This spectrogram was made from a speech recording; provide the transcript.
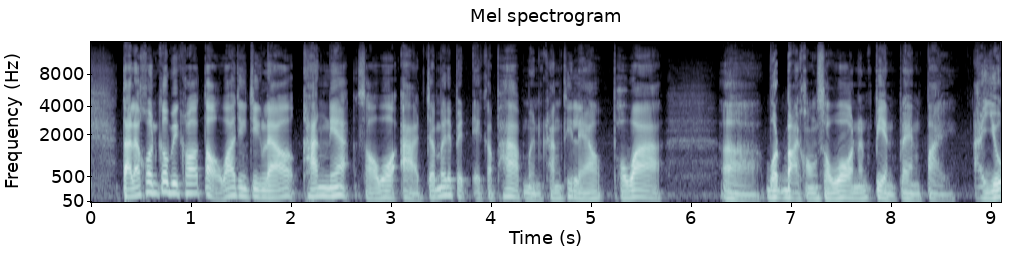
ๆ แต่ละคนก็วิเคราะห์ต่อว่าจริง ๆ แล้ว ครั้งเนี้ยสวอาจจะไม่ได้เป็นเอกภาพเหมือนครั้งที่แล้ว เพราะว่าบทบาทของสวนั้นเปลี่ยนแปลงไป อายุ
